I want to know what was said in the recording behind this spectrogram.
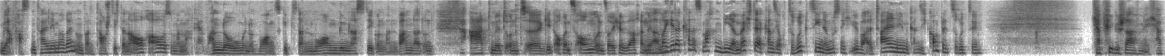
ja, Fastenteilnehmerin und man tauscht sich dann auch aus und man macht ja Wanderungen und morgens gibt's dann Morgengymnastik und man wandert und atmet und äh, geht auch ins Om und solche Sachen. Ja. Aber jeder kann es machen, wie er möchte. Er kann sich auch zurückziehen, er muss nicht überall teilnehmen, er kann sich komplett zurückziehen. Ich habe viel geschlafen. Ich habe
